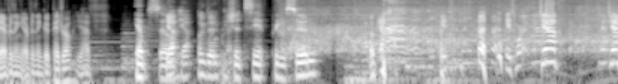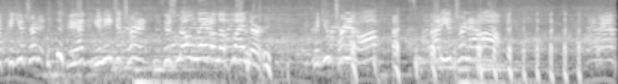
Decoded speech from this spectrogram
Okay. Everything. Everything good, Pedro. You have. Yep. So Yeah, yeah, plugged in. we should see it pretty soon. Okay. It's it's wor- Jeff. Jeff, could you turn it? You had, you need to turn it. There's no lid on the blender. Could you turn it off? How do you turn it off? Jeff.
